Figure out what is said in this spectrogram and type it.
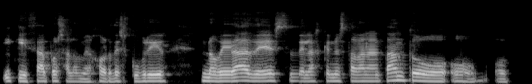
y quizá pues a lo mejor descubrir novedades de las que no estaban al tanto o,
